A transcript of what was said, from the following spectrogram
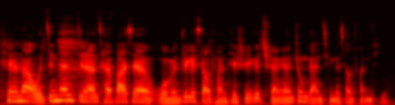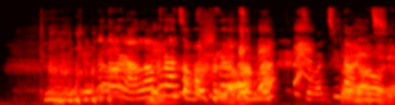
天呐，我今天竟然才发现，我们这个小团体是一个全员重感情的小团体。对，那。当然了，不然怎么不然怎么怎么 聚到一起？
